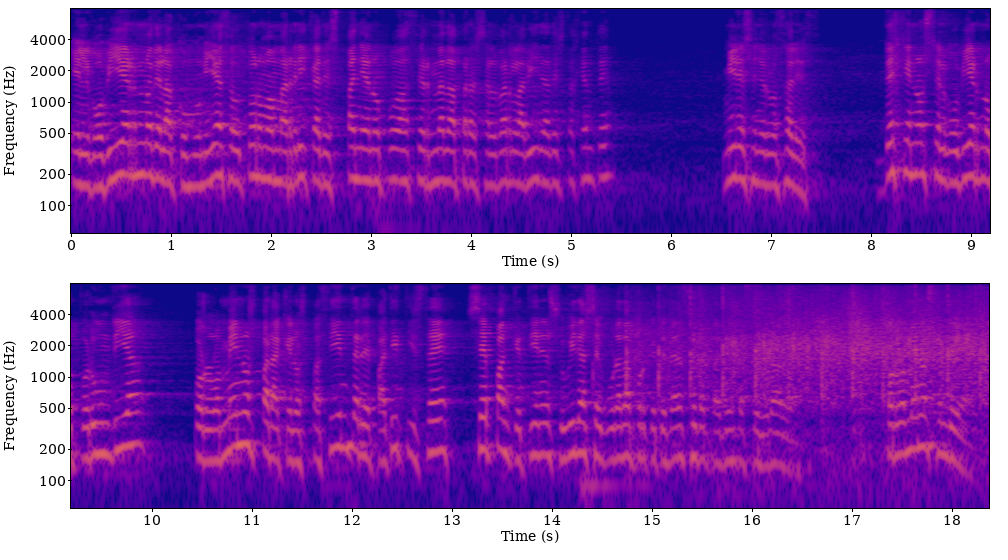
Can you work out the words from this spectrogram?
el gobierno de la comunidad autónoma más rica de España no puede hacer nada para salvar la vida de esta gente? Mire, señor González, déjenos el gobierno por un día, por lo menos para que los pacientes de hepatitis C sepan que tienen su vida asegurada porque tendrán su tratamiento asegurado. Por lo menos un día.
